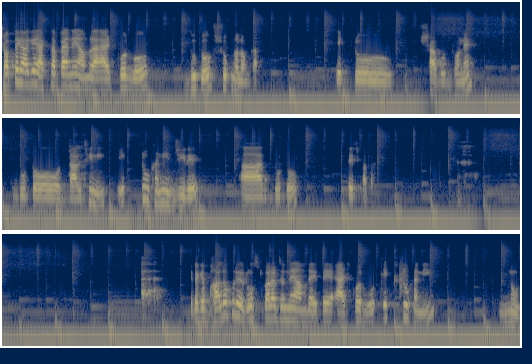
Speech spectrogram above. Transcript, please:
সব থেকে আগে একটা প্যানে আমরা অ্যাড করব দুটো শুকনো লঙ্কা। একটু সাবুত ধনে, দুটো দালচিনি, একটুখানি জিরে আর দুটো তেজপাতা। এটাকে ভালো করে রোস্ট করার জন্য আমরা এতে অ্যাড করব একটুখানি নুন।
